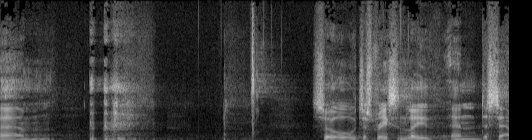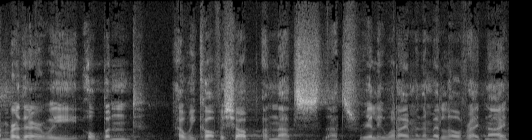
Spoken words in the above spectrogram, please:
Um, so just recently in December, there we opened a wee coffee shop, and that's that's really what I'm in the middle of right now.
